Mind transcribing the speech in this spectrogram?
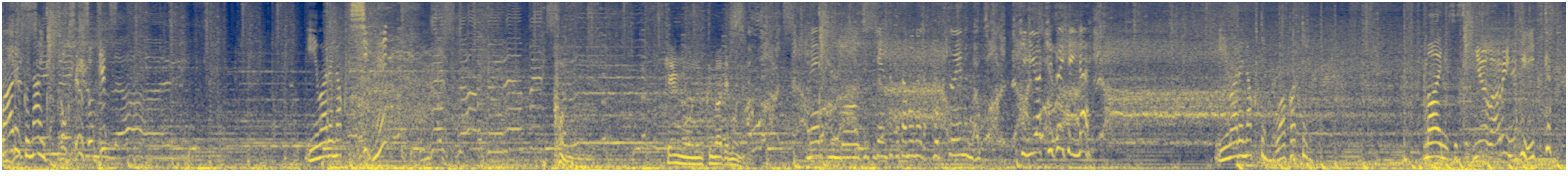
悪くない。即戦即決言われなくて。死ね今度剣を抜くまでもなメイキングを実現させた者がトップ M なの君は気づいていない。言われなくても分かってる。前に進む。いや悪いね。言いつく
